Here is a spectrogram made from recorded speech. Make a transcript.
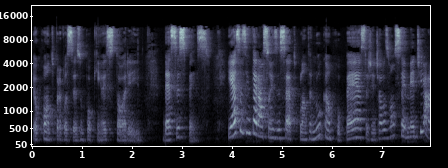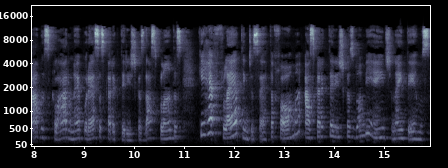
eu conto para vocês um pouquinho a história aí dessa espécie. E essas interações inseto-planta no campo rupestre, gente, elas vão ser mediadas, claro, né, por essas características das plantas que refletem, de certa forma, as características do ambiente, né, em termos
